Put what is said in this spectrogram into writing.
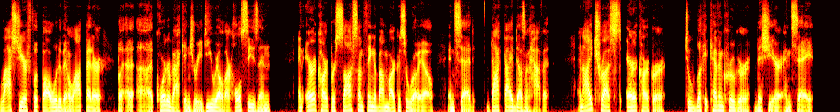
Last year, football would have been a lot better, but a, a quarterback injury derailed our whole season. And Erick Harper saw something about Marcus Arroyo and said, that guy doesn't have it. And I trust Erick Harper to look at Kevin Kruger this year and say,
